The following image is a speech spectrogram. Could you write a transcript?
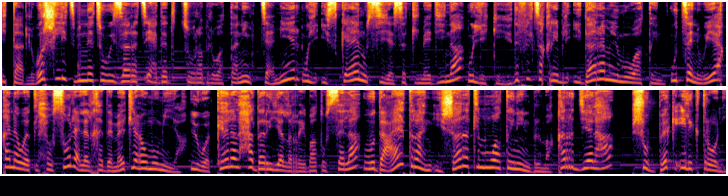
في إطار الورش اللي تبنته وزارة إعداد التراب الوطني والتعمير والإسكان وسياسه المدينة واللي كيهدف لتقريب الإدارة من المواطن وتنويع قنوات الحصول على الخدمات العمومية. الوكالة الحضرية للرباط والسلا وضعت رهن إشارة المواطنين بالمقر ديالها شباك إلكتروني.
